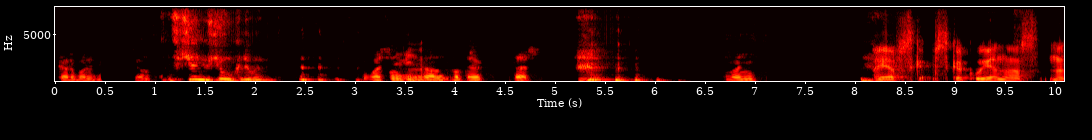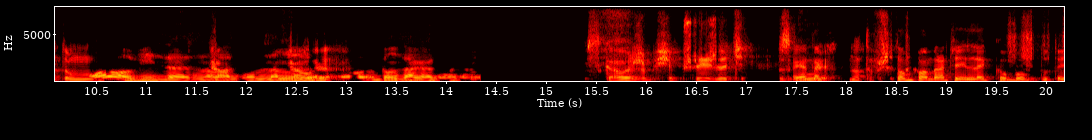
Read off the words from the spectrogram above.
Skarbor W cieniu się ukryłem. Właśnie widzę, ale to jak też. Chyba nic. A ja wska- wskakuję na, na tą O, widzę, znalazłem. Na mnie Gonzaga. skałę, żeby się przyjrzeć z A ja góry. tak No to wszystko. Stąpam raczej lekko, bo tutaj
